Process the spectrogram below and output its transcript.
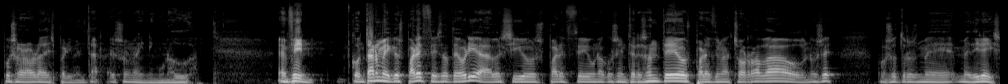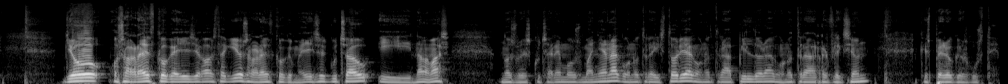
pues a la hora de experimentar, eso no hay ninguna duda. En fin, contarme qué os parece esta teoría, a ver si os parece una cosa interesante, os parece una chorrada o no sé, vosotros me, diréis. Yo os agradezco que hayáis llegado hasta aquí, os agradezco que me hayáis escuchado y nada más. Nos escucharemos mañana con otra historia, con otra píldora, con otra reflexión que espero que os guste.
